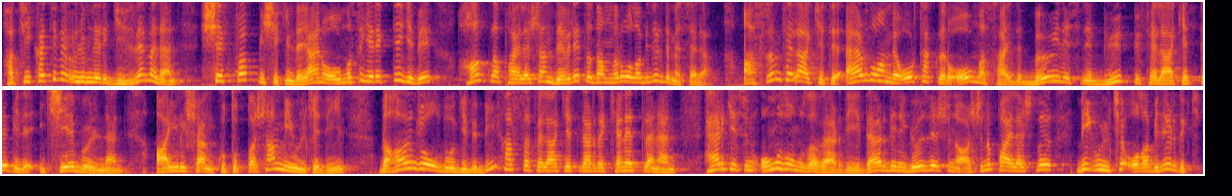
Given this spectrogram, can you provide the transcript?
hakikati ve ölümleri gizlemeden şeffaf bir şekilde yani olması gerektiği gibi halkla paylaşan devlet adamları olabilirdi mesela. Asrın felaketi Erdoğan ve ortakları olmasaydı böylesine büyük bir felakette bile ikiye bölünen, ayrışan, kutuplaşan bir ülke değil, daha önce olduğu gibi bilhassa felaketlerde kenetlenen, herkesin omuz omuza verdiği, derdini, gözyaşını, aşını paylaştığı bir ülke olabilirdik.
